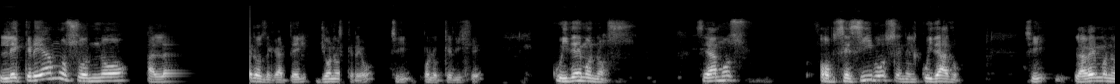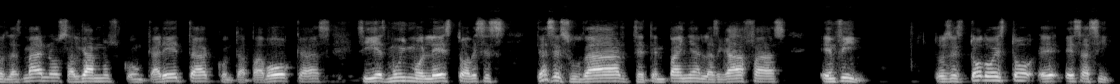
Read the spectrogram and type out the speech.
le creamos o no a los de Gatel, yo no creo, ¿sí? Por lo que dije. Cuidémonos seamos obsesivos en el cuidado. ¿sí? Lavémonos las manos, salgamos con careta, con tapabocas, sí, es muy molesto, a veces te hace sudar, te, te empañan las gafas, en fin. Entonces, todo esto eh, es así,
